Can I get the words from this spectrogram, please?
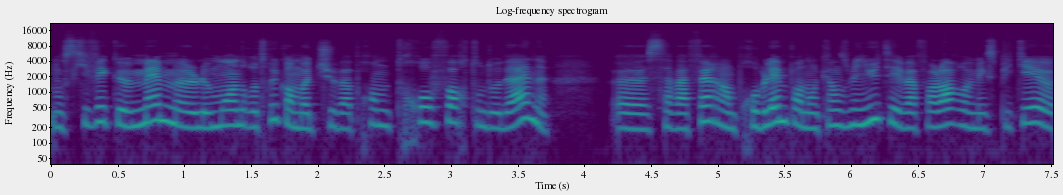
Donc ce qui fait que même le moindre truc, en mode tu vas prendre trop fort ton dos d'âne, euh, ça va faire un problème pendant 15 minutes et il va falloir m'expliquer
